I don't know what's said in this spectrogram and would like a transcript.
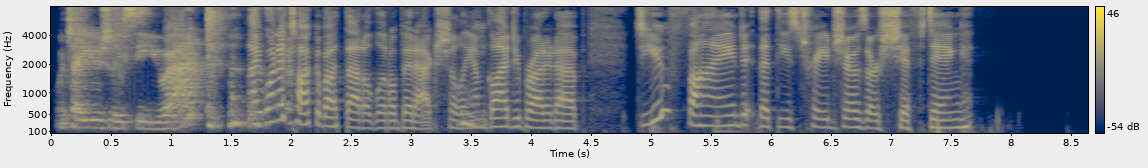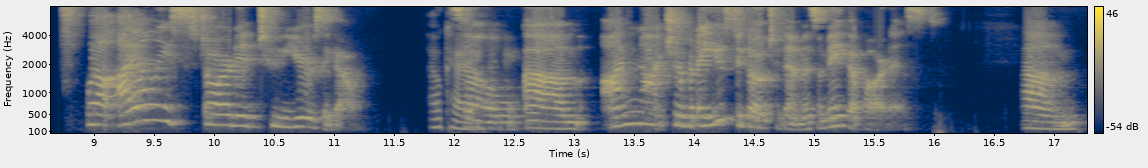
which I usually see you at. I want to talk about that a little bit. Actually, I'm glad you brought it up. Do you find that these trade shows are shifting? Well, I only started two years ago. Okay. So um, I'm not sure, but I used to go to them as a makeup artist. Um,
